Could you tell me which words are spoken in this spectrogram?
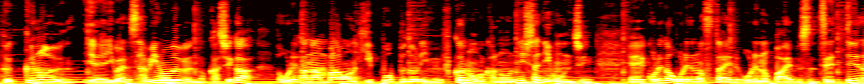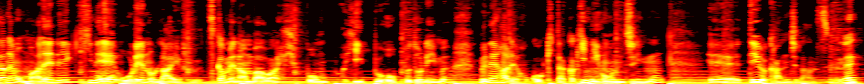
フックの部分いいわゆるサビの部分の歌詞が「俺がナンバーワンヒップホップドリーム不可能を可能にした日本人、えーこれが俺のスタイル俺のバイブス。絶対誰も真似できねえ俺のライフ。つかめナンバーワンヒップホップドリーム。胸張れ誇き高き日本人」えーっていう感じなんですよね。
